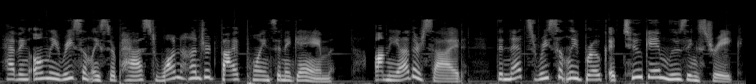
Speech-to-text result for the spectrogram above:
having only recently surpassed 105 points in a game. On the other side, the Nets recently broke a two-game losing streak,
